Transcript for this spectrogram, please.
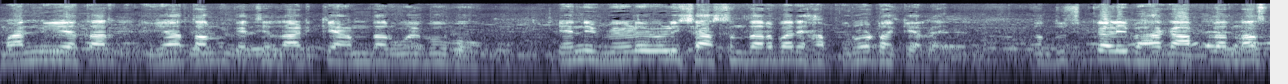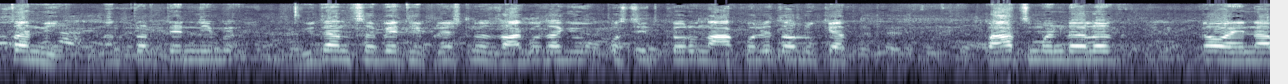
माननीय या ताल या तालुक्याचे लाडके आमदार वैभव भाऊ यांनी वेळोवेळी शासन दरबारी हा पुरवठा केला आहे तर दुष्काळी भाग आपला नसताना नंतर त्यांनी विधानसभेत हे प्रश्न जागोजागी उपस्थित करून अकोले तालुक्यात पाच मंडळ का होईना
